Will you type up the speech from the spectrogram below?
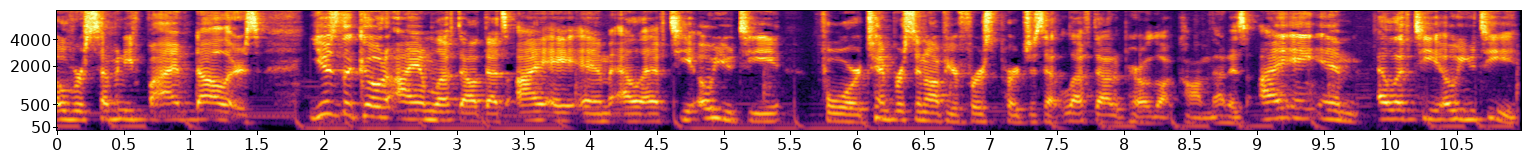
over seventy five dollars. Use the code I am left out. That's I A M L F T O U T for ten percent off your first purchase at leftoutapparel.com. That is I A M L F T O U T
